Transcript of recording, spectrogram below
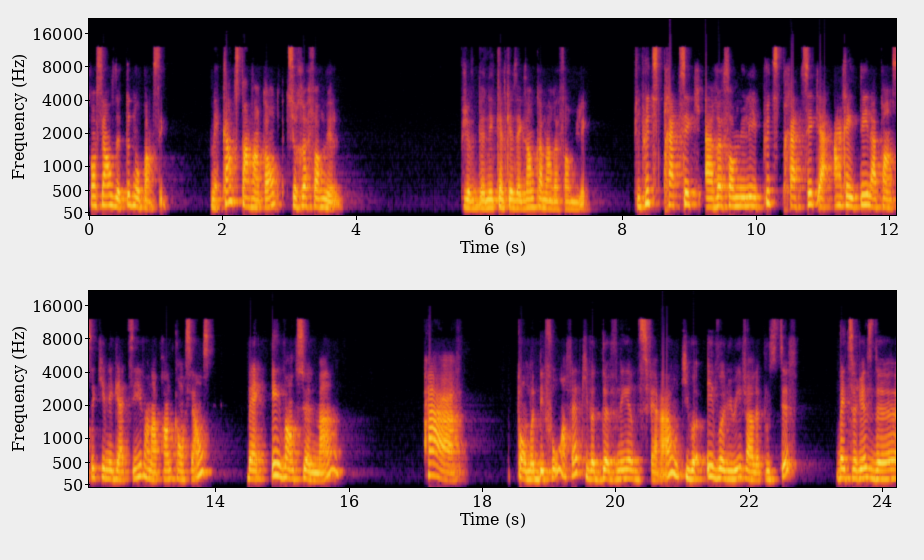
conscience de toutes nos pensées. Mais quand tu t'en rends compte, tu reformules. Puis je vais vous donner quelques exemples comment reformuler. Puis plus tu te pratiques à reformuler, plus tu pratiques à arrêter la pensée qui est négative, en en prendre conscience, ben éventuellement, par ton mode défaut, en fait, qui va devenir différent ou qui va évoluer vers le positif, ben tu risques de,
